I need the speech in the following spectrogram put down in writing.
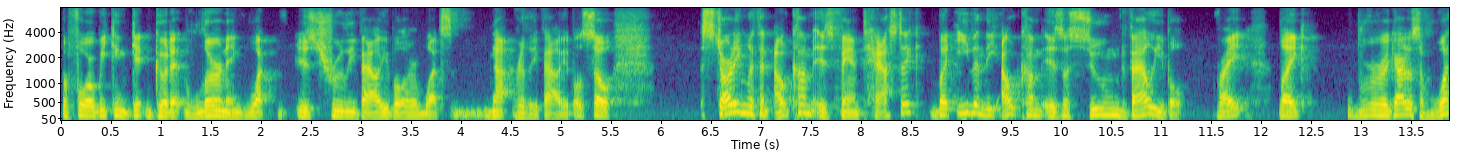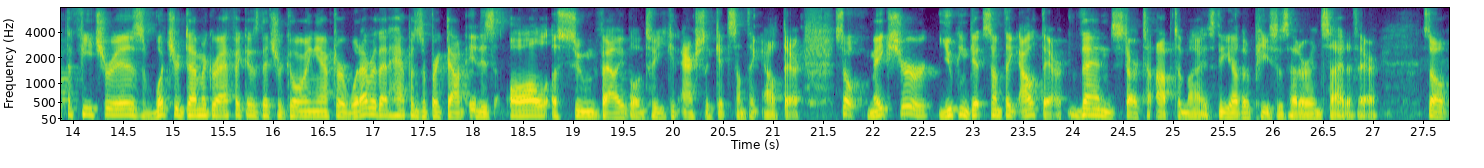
before we can get good at learning what is truly valuable or what's not really valuable. So starting with an outcome is fantastic, but even the outcome is assumed valuable, right? Like regardless of what the feature is, what your demographic is that you're going after, whatever that happens to break down, it is all assumed valuable until you can actually get something out there. So make sure you can get something out there, then start to optimize the other pieces that are inside of there. So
